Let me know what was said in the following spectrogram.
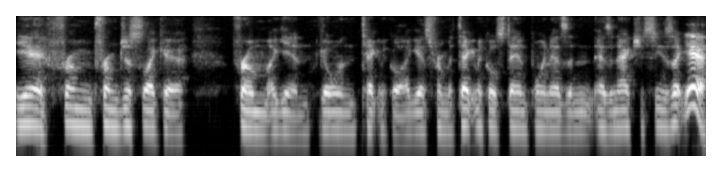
Yeah, from from just like a from again going technical, I guess from a technical standpoint as an as an action scene, it's like yeah,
